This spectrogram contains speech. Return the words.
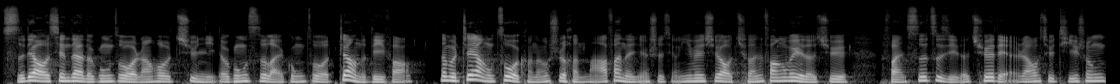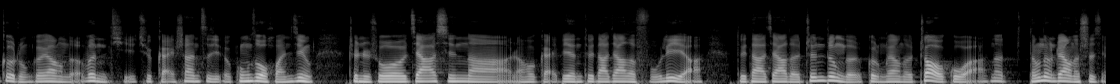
辞掉现在的工作，然后去你的公司来工作这样的地方。那么这样做可能是很麻烦的一件事情，因为需要全方位的去反思自己的缺点，然后去提升各种各样的问题，去改善自己的工作环境，甚至说加薪呐，然后改变对大家的福利啊，对大家的真正的各种各样的照顾啊，那等等这样的事情，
